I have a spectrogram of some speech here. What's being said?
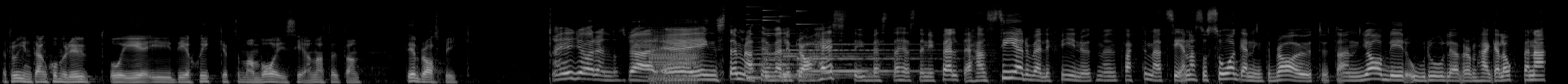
jag tror inte han kommer ut och är i det skicket som han var i senast, utan det är en bra spik. Jag gör ändå sådär. Eh, jag instämmer att det är en väldigt bra häst. Det är bästa hästen i fältet. Han ser väldigt fin ut, men faktum är att senast så såg han inte bra ut. Utan jag blir orolig över de här galopperna.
